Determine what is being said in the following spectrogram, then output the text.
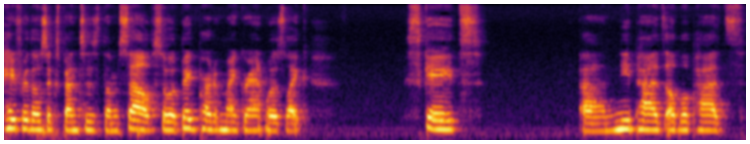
pay for those expenses themselves. So a big part of my grant was like skates, um, knee pads, elbow pads,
